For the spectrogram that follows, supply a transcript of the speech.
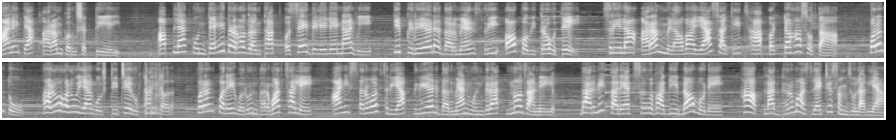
आणि त्या आराम करू शकतील. आपल्या कोणत्याही धर्मग्रंथात असे दिलेले नाही की पिरियड दरम्यान स्त्री अपवित्र होते. स्त्रीला आराम मिळावा यासाठीच हा अट्टहास होता. परंतु हळूहळू या गोष्टीचे रूपांतर परंपरेवरून धर्मात झाले आणि सर्व स्त्रिया पिरियड दरम्यान मंदिरात न जाणे धार्मिक कार्यात सहभागी न होणे हा आपला धर्म असल्याचे समजू लागल्या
